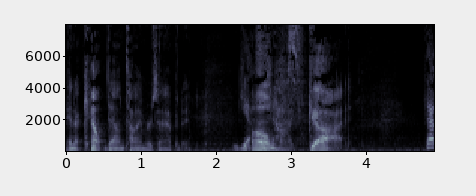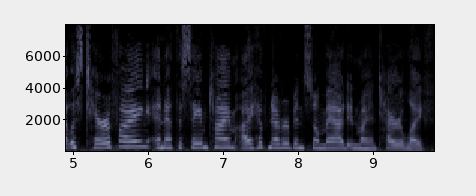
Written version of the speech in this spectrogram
and a countdown timer's happening. yes. Oh Yes. my god. That was terrifying, and at the same time, I have never been so mad in my entire life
